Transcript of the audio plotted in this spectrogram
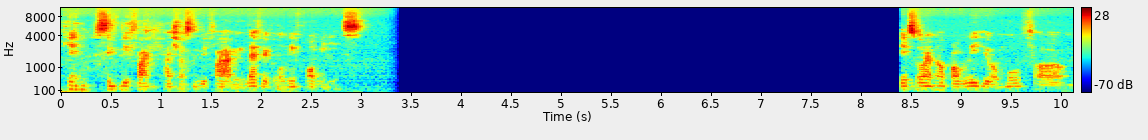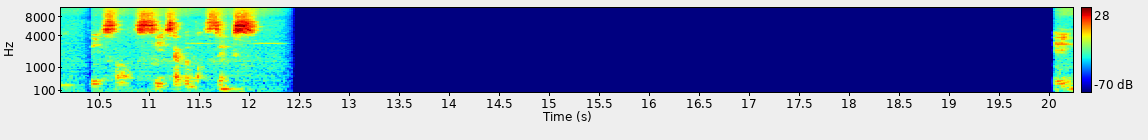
Okay, simplify. I shall simplify. I'm left with only 4 minutes. Okay, so right now probably he will move um, this uh, C7.6. Maybe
